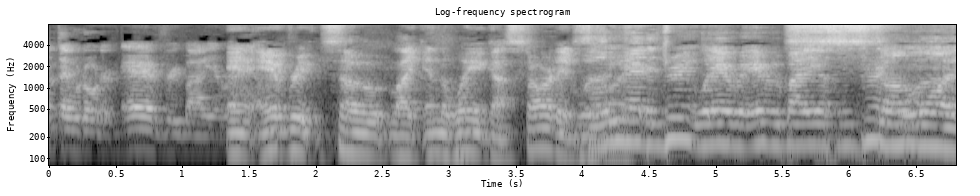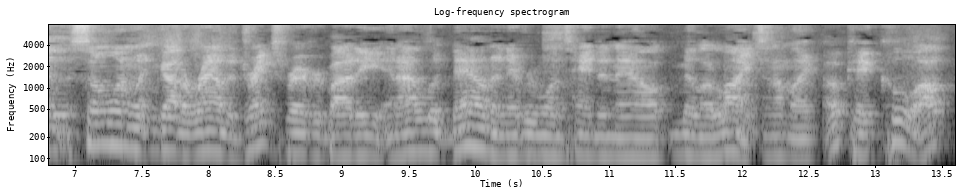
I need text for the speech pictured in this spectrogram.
But they would order everybody around. And every, so like, and the way it got started was So like, you had to drink whatever everybody else was drinking. someone someone went and got a round of drinks for everybody, and I looked down and everyone's handing out Miller Lights, and I'm like, okay, cool, I'll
